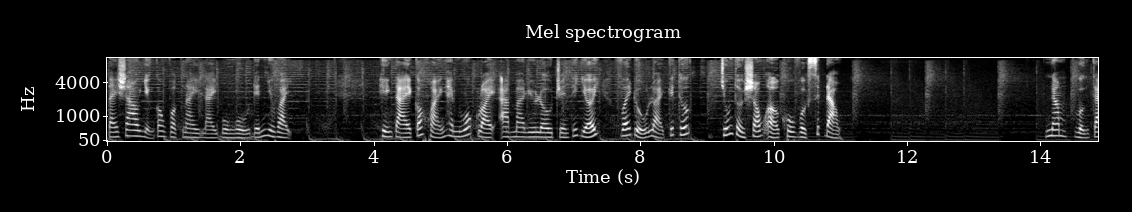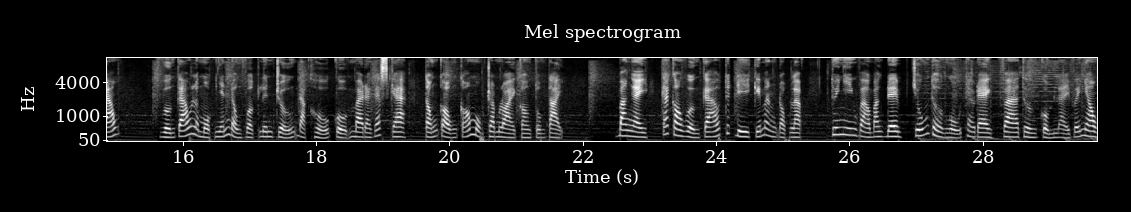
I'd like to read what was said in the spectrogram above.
tại sao những con vật này lại buồn ngủ đến như vậy. Hiện tại có khoảng 21 loại armadillo trên thế giới với đủ loại kích thước. Chúng thường sống ở khu vực xích đạo. 5. Vượn cáo Vượn cáo là một nhánh động vật linh trưởng đặc hữu của Madagascar, tổng cộng có 100 loài còn tồn tại. Ban ngày, các con vượn cáo thích đi kiếm ăn độc lập, tuy nhiên vào ban đêm chúng thường ngủ theo đàn và thường cụm lại với nhau.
